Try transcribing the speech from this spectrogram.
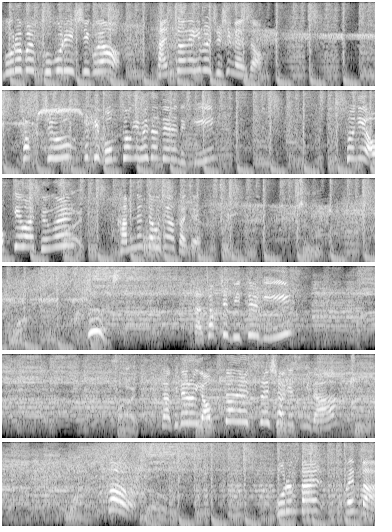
무릎을 구부리시고요. 단전에 힘을 주시면서 척추, 특히 몸통이 회전되는 느낌. 손이 어깨와 등을 감는다고 생각하세요. three, two, one. 자, 척추 비틀기. Five, 자, 그대로 four, 옆선을 스트레치 하겠습니다. two, one. 고! Go. 오른발, 왼발.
